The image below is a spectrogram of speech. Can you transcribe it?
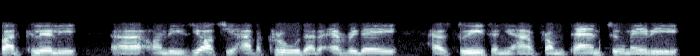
but clearly uh, on these yachts you have a crew that every day has to eat, and you have from 10 to maybe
